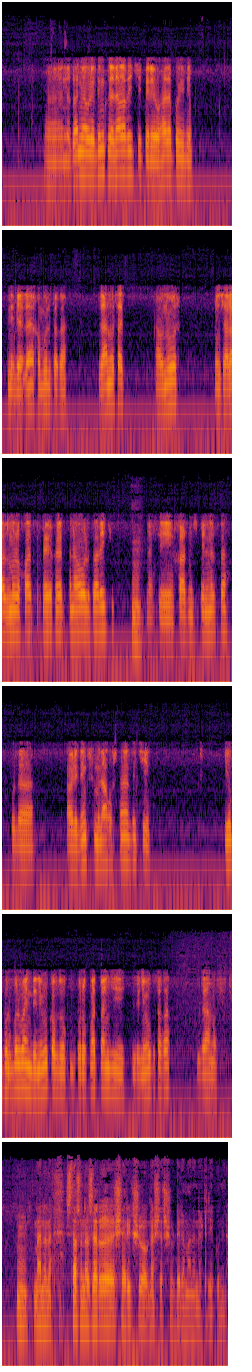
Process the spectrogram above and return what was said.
نظر مې اورېدونکو ته دغه دی چې تر یو حده پورې دې د بې ځایه خبرو څخه ځان وسات او نور انشاءالله زموږ خوا ته خیر خیرت په نوه ولسوالۍ کې داسې خاص مشکل نشته خو د اورېدونکو څخه مې دا غوښتنه ده چې یو پر بل باندې د نیوکو او پر حکومت باندې د نیوکو څخه ځان وساتي مننه ستاسو نظر شریک شو او نشر شو ډیره مننه ټلیفون نه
